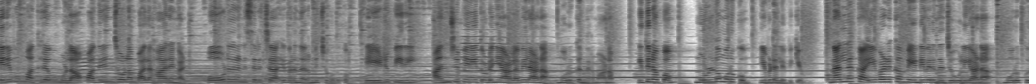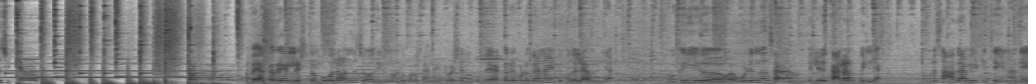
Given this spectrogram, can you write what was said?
എരിവും മധുരവുമുള്ള പതിനഞ്ചോളം പലഹാരങ്ങൾ ഓർഡർ അനുസരിച്ച് ഇവർ നിർമ്മിച്ചു കൊടുക്കും. ഏഴു പിരി അഞ്ചു പിരി തുടങ്ങിയ അളവിലാണ് മുറുക്ക് നിർമ്മാണം. ഇതിനൊപ്പം മുള്ളുമുറുക്കും ഇവിടെ ലഭിക്കും. നല്ല കൈവഴക്കം വേണ്ടിവരുന്ന ജോലിയാണ് മുറുക്കു ചുറ്റ. ബേക്കറികളിൽ ഇഷ്ടംപോലെ വന്ന് ചോദിക്കുന്നുണ്ട് കൊടുക്കാനായിട്ട്. പക്ഷേ നമുക്ക് ബേക്കറി കൊടുക്കാനായിട്ട് മുതലാവില്ല. നമുക്ക് ഈ ഉഴുന്ന ഇതിൽ കലർപ്പില്ല. നമ്മൾ സാധാ വീട്ടിൽ ചെയ്യുന്ന അതേ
